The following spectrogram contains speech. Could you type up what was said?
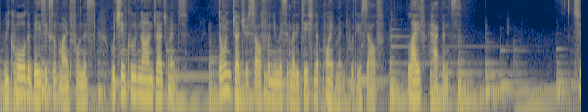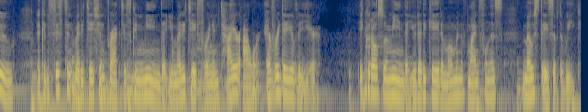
Recall the basics of mindfulness, which include non judgment. Don't judge yourself when you miss a meditation appointment with yourself life happens. 2. A consistent meditation practice can mean that you meditate for an entire hour every day of the year. It could also mean that you dedicate a moment of mindfulness most days of the week.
